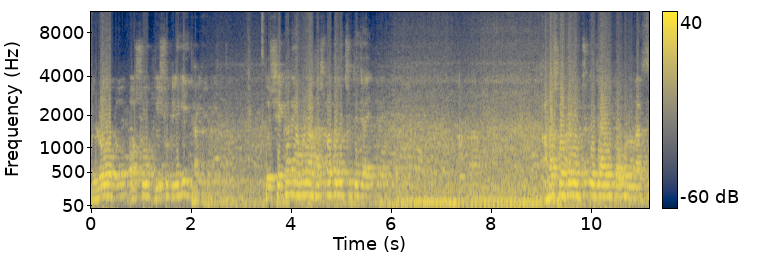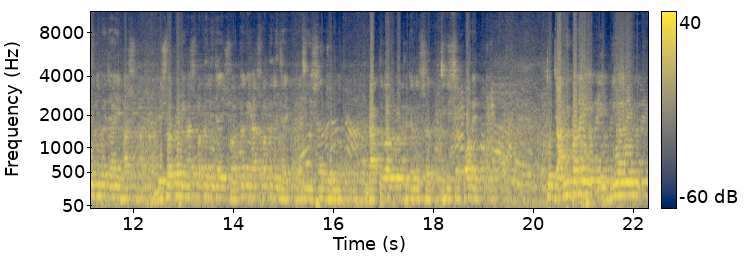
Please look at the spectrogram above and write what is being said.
রোগ, অসুখ, বিসুখ লেগেই থাকে। তো সেখানে আমরা হাসপাতালে ছুটে যাই। হাসপাতালে ছুটে যাই, কখনো নার্সিং হোমে যাই বেসরকারি হাসপাতালে যাই, সরকারি হাসপাতালে যাই চিকিৎসার জন্য। ডাক্তারবাবুরা সা- চিকিৎসা করেন। তো জানি জানিপাড়ায় এই বিআরএম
